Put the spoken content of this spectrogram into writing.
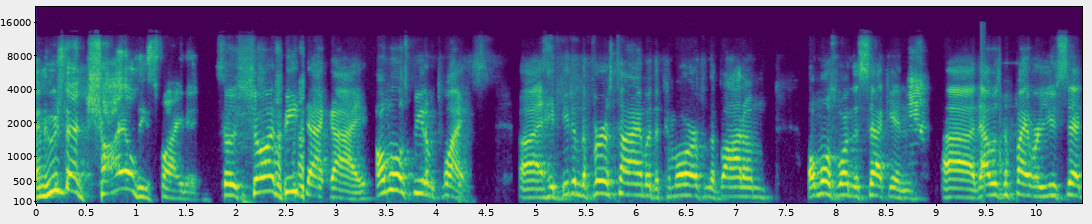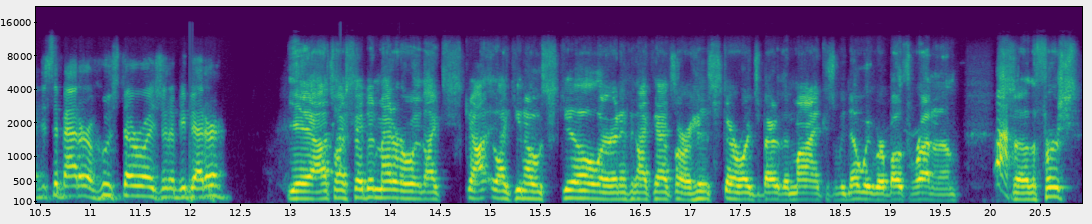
And who's that child he's fighting? So Sean beat that guy, almost beat him twice. Uh, he beat him the first time with the Kimura from the bottom, almost won the second. Uh, that was the fight where you said it's a matter of whose steroids are going to be better. Yeah, that's why I said it didn't matter with like Scott, like you know, skill or anything like that. So his steroids better than mine because we know we were both running them. So the first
